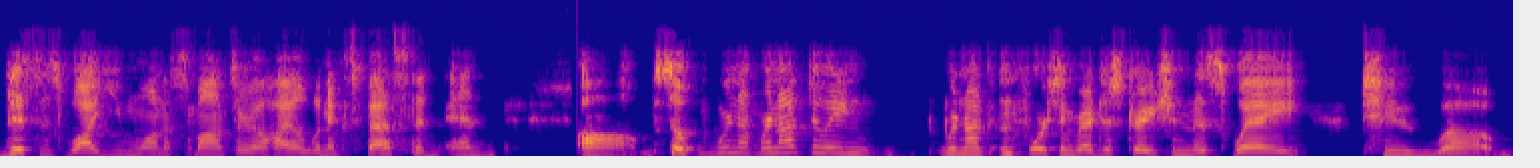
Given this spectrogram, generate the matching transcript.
this is why you want to sponsor ohio linux fest and and um, so we're not we're not doing we're not enforcing registration this way to um,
